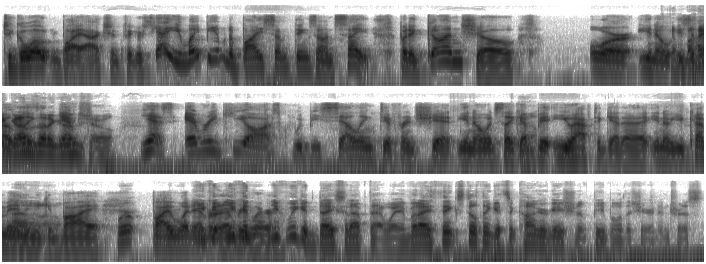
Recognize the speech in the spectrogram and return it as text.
to go out and buy action figures. Yeah, you might be able to buy some things on site, but a gun show or you know is buy about guns like at a gun show. Yes, every kiosk would be selling different shit. You know, it's like Yeah. a bit. You have to get a. You know, you come in and you can uh, buy We're, buy you whatever could- you could- everywhere. you- we could dice it up that way, but I think still think it's a congregation of people with a shared interest.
